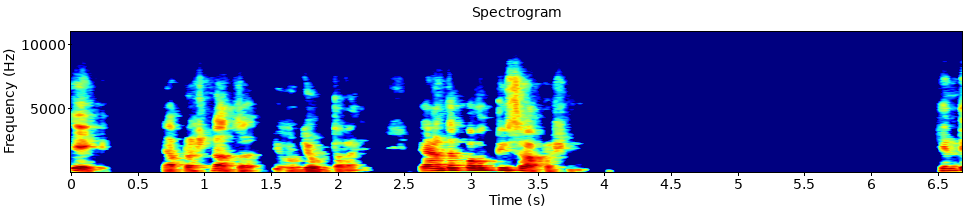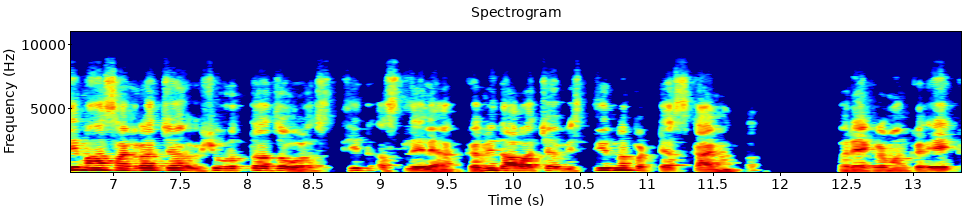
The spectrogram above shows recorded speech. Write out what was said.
एक या प्रश्नाचं योग्य उत्तर आहे. यानंतर पाहू तिसरा प्रश्न. हिंदी महासागराच्या विषुववृत्ताजवळ स्थित असलेल्या कमी दाबाच्या विस्तीर्ण पट्ट्यास काय म्हणतात? पर्याय क्रमांक एक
